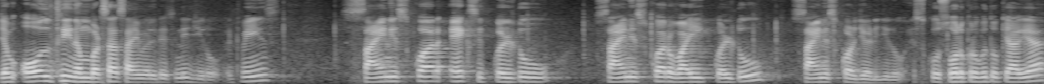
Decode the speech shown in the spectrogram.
जब all three number numbers are simultaneously zero it means sine square X equal to sine square Y equal to sine square Z zero. इसको सोल्व करोगे तो क्या आ गया?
